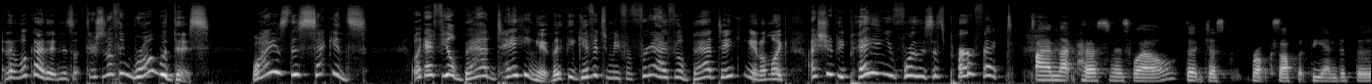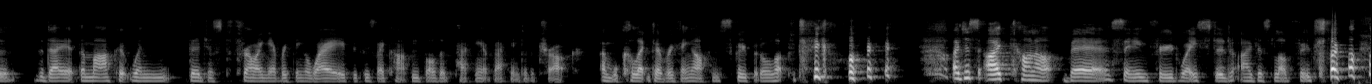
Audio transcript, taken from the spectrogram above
And I look at it and it's like, "There's nothing wrong with this. Why is this seconds?" Like I feel bad taking it. Like they give it to me for free. I feel bad taking it. I'm like, I should be paying you for this. It's perfect. I am that person as well that just rocks up at the end of the the day at the market when they're just throwing everything away because they can't be bothered packing it back into the truck and will collect everything up and scoop it all up to take home. I just I cannot bear seeing food wasted. I just love food so much.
